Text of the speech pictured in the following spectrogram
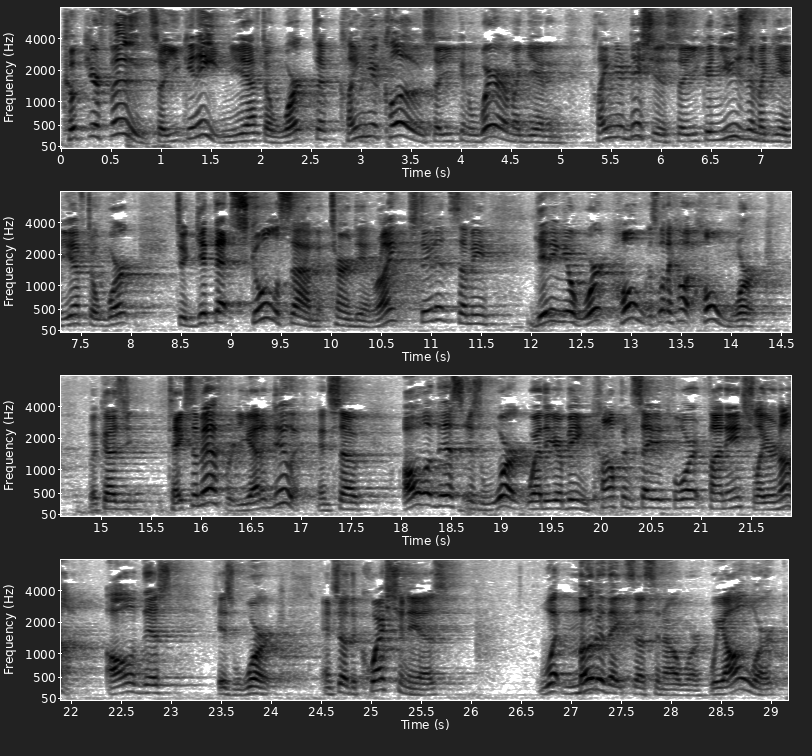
cook your food so you can eat, and you have to work to clean your clothes so you can wear them again, and clean your dishes so you can use them again. You have to work to get that school assignment turned in, right, students? I mean, getting your work home is what I call it homework because it takes some effort. You got to do it. And so all of this is work, whether you're being compensated for it financially or not. All of this is work. And so the question is what motivates us in our work? We all work.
